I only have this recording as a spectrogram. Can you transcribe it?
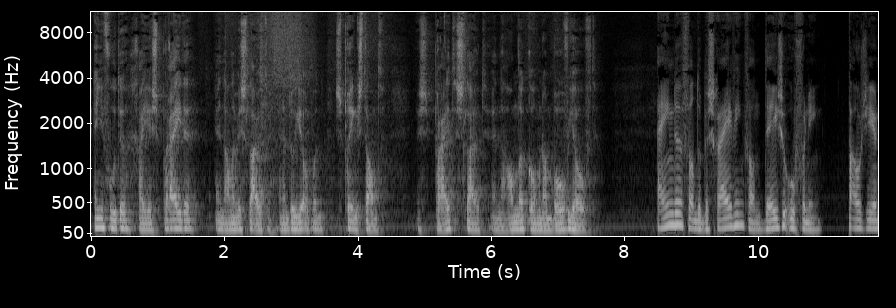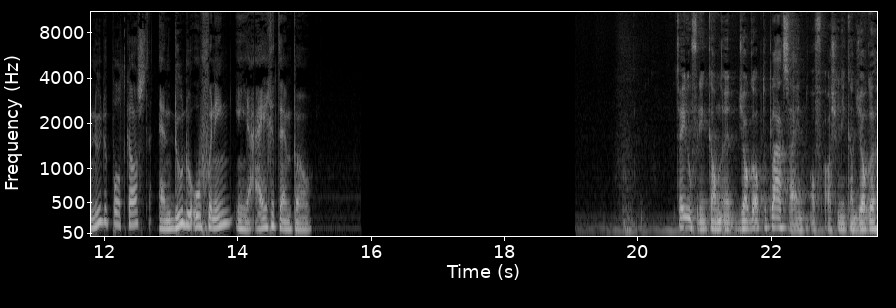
en je voeten ga je spreiden en dan weer sluiten. En dat doe je op een springstand. Dus spreid, sluit en de handen komen dan boven je hoofd. Einde van de beschrijving van deze oefening. Pauzeer nu de podcast en doe de oefening in je eigen tempo. tweede oefening kan uh, joggen op de plaats zijn. Of als je niet kan joggen,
